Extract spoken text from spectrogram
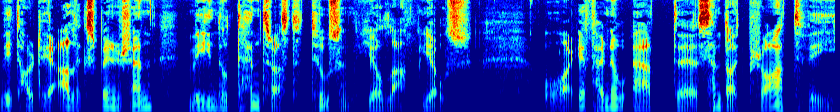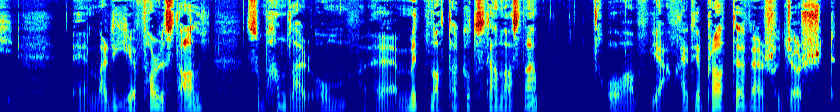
vi tar til Alex Bernsen, vi nå tentrast tusen jolla jøs og jeg får nå at uh, senda et prat vi uh, Marie Forrestal som handlar om uh, midnatt av og ja, heit jeg prate vær så gjørst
